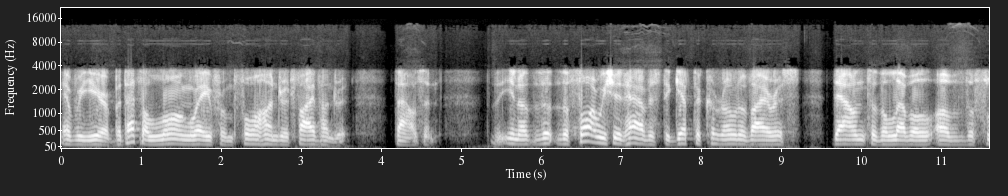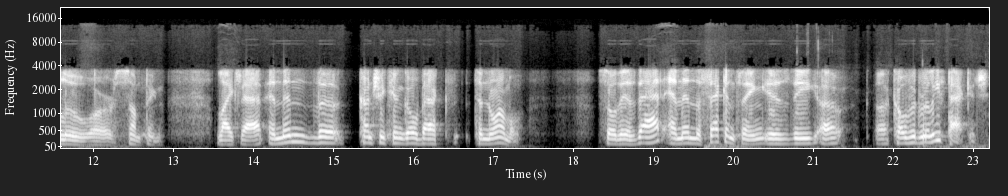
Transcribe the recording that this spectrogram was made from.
every year, but that's a long way from 400, 500,000. You know, the the thought we should have is to get the coronavirus down to the level of the flu or something like that, and then the country can go back to normal. So there's that, and then the second thing is the uh, uh, COVID relief package,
